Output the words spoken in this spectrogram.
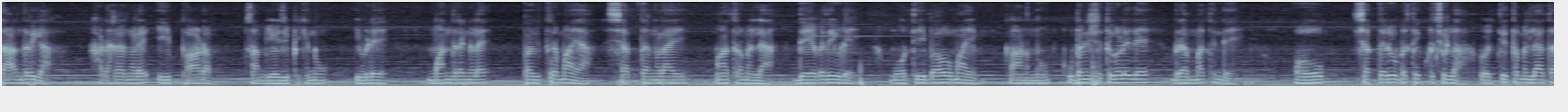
താന്ത്രിക ഘടകങ്ങളെ ഈ പാഠം സംയോജിപ്പിക്കുന്നു. ഇവിടെ മന്ത്രങ്ങളെ പവിത്രമായ ശബ്ദങ്ങളായി മാത്രമല്ല ദേവതയുടെ മൂർത്തിഭാവമായും കാണുന്നു. ഉപനിഷത്തുകളിലെ ബ്രഹ്മത്തിന്റെ ഓം ശബ്ദരൂപത്തെക്കുറിച്ചുള്ള വ്യക്തിത്വമില്ലാത്ത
